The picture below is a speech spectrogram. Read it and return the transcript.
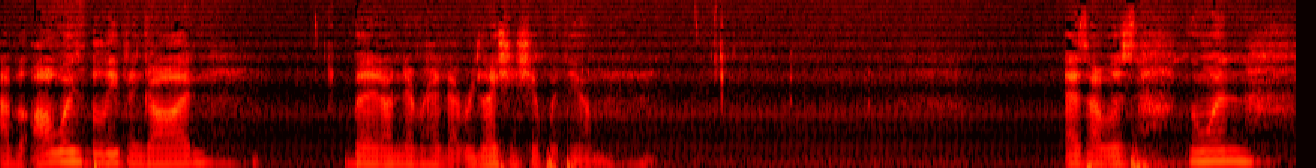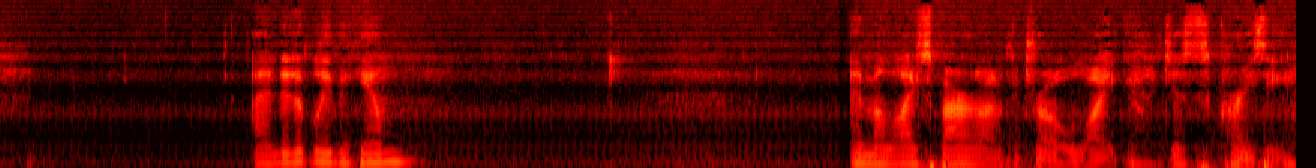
I've always believed in God, but I never had that relationship with Him. As I was going, I ended up leaving Him, and my life spiraled out of control, like just crazy.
